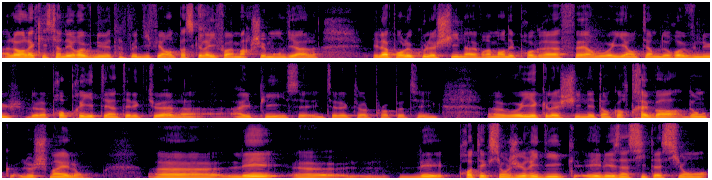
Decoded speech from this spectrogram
Alors la question des revenus est un peu différente parce que là, il faut un marché mondial. Et là, pour le coup, la Chine a vraiment des progrès à faire. Vous voyez, en termes de revenus de la propriété intellectuelle, IP, c'est Intellectual Property, euh, vous voyez que la Chine est encore très bas, donc le chemin est long. Euh, les, euh, les, protections juridiques et les incitations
